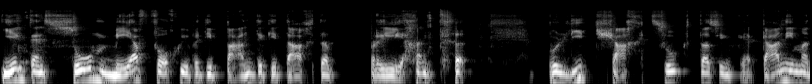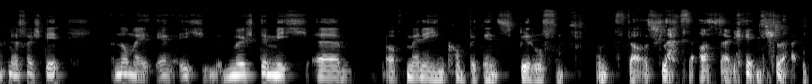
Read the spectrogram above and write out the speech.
irgendein so mehrfach über die Bande gedachter, brillanter Politschachzug, dass ihn gar niemand mehr versteht. Nochmal, ich möchte mich äh, auf meine Inkompetenz berufen und der Aussage entschlagen.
